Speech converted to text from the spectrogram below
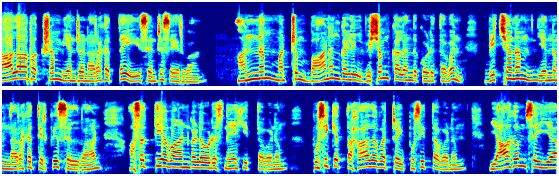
லாலாபக்ஷம் என்ற நரகத்தை சென்று சேர்வான். அன்னம் மற்றும் பானங்களில் விஷம் கலந்து கொடுத்தவன் விச்சனம் என்னும் நரகத்திற்கு செல்வான். அசத்தியவான்களோடு சிநேகித்தவனும் புசிக்கத்தகாதவற்றை புசித்தவனும் யாகம் செய்ய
